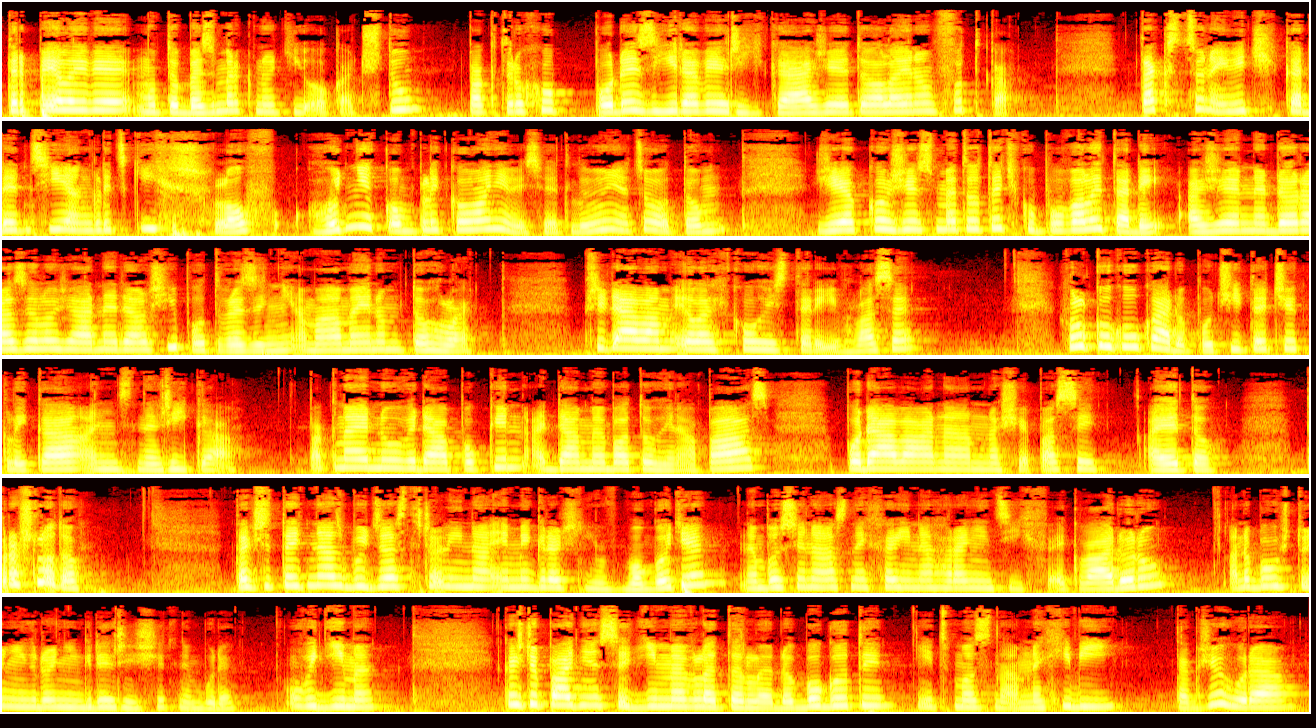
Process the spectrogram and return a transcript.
Trpělivě mu to bez mrknutí oka čtu, pak trochu podezíravě říká, že je to ale jenom fotka. Tak s co největší kadencí anglických slov hodně komplikovaně vysvětluju něco o tom, že jako že jsme to teď kupovali tady a že nedorazilo žádné další potvrzení a máme jenom tohle. Přidávám i lehkou hysterii v hlase. Chvilku kouká do počítače, kliká a nic neříká. Pak najednou vydá pokyn, ať dáme batohy na pás, podává nám naše pasy a je to. Prošlo to. Takže teď nás buď zastřelí na imigračním v Bogotě, nebo si nás nechají na hranicích v Ekvádoru, anebo už to nikdo nikdy řešit nebude. Uvidíme. Každopádně sedíme v letadle do Bogoty, nic moc nám nechybí, takže hurá.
